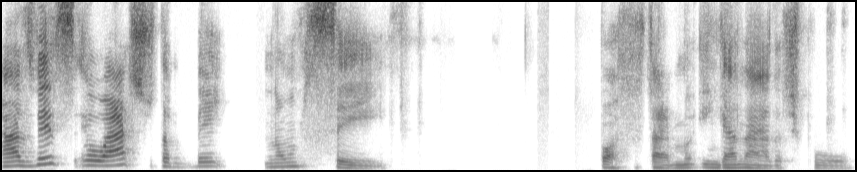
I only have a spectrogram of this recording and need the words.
Às vezes eu acho também, não sei. Posso estar enganada, tipo.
